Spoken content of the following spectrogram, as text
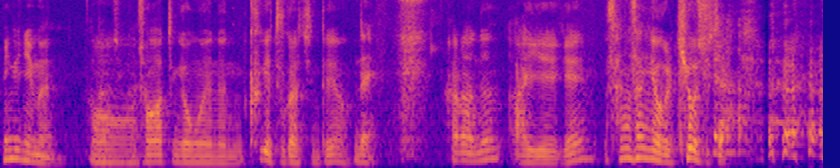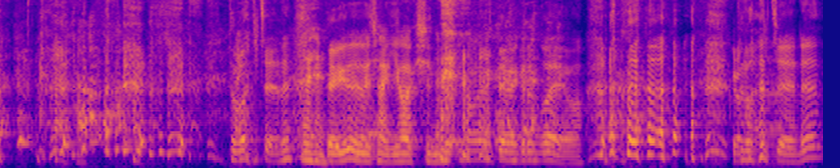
민규님은 어떠신가요? 어, 저 같은 경우에는 크게 두 가지인데요. 네. 하나는 아이에게 상상력을 키워주자. 두 번째는 네. 네, 그 자기 확신 때문에 그런 거예요. 두 번째는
